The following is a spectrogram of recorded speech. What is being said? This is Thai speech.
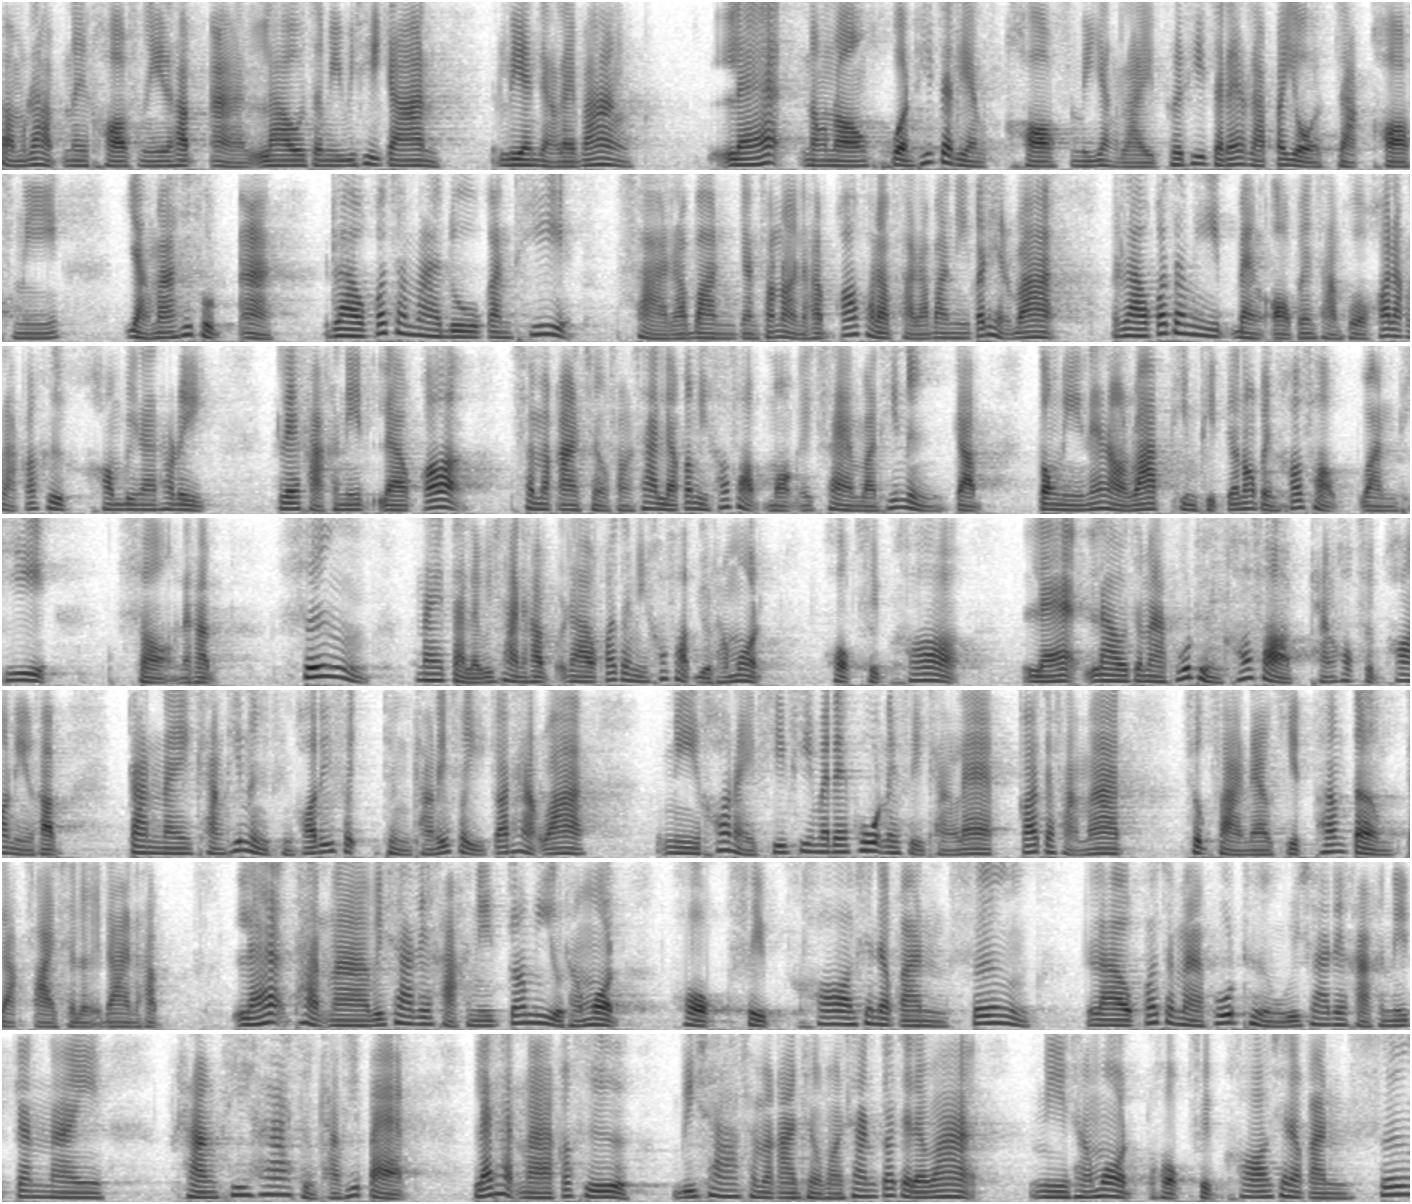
สำหรับในคอร์สนี้นะครับอ่าเราจะมีวิธีการเรียนอย่างไรบ้าง และน้องๆควรที่จะเรียนคอร์สนี้อย่างไร เพื่อที่จะได้รับประโยชน์จากคอร์สนี้อย่างมากที่สุดอะเราก็จะมาดูกันที่ฝาระบันกันสักหน่อยนะครับ ก็สำหรับฝาระบันนี้ก็จะเห็นว่า เราก็จะมีแบ่งออกเป็น 3 หัวข้อหลักๆ ก็คือ combinatoric เลขาคณิต แล้วก็สมการเชิงฟังก์ชัน แล้วก็มีข้อสอบ mock exam วันที่ 1 กับตรงนี้แน่นอนว่าพิมพ์ผิดก็ต้องเป็นข้อสอบวันที่ 2 นะครับ ซึ่งในแต่ละวิชานะครับ เราก็จะมีข้อสอบอยู่ทั้งหมด 60 ข้อ และเราจะมาพูดถึงข้อสอบทั้ง 60 ข้อนี้นะครับกันในครั้งที่ 1 ถึงข้อที่สี่ถึงครั้งที่ 4 ก็หากว่า มีข้อไหนที่พี่ไม่ได้พูดใน 4 ครั้งแรก ก็จะสามารถฝึกฝ่าแนวคิดเพิ่มเติมจากฝ่ายเฉลยได้นะครับ และถัดมาวิชาเลขาคณิตก็มีอยู่ทั้งหมด 60 ข้อเช่นเดียวกัน ซึ่งเราก็จะมาพูดถึงวิชาเลขาคณิตกันในครั้งที่ 5 ถึงครั้งที่8 และถัดมาก็คือวิชาสมการเชิงฟังก์ชันก็จะได้ว่ามีทั้งหมด 60 ข้อเช่นเดียวกัน ซึ่ง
